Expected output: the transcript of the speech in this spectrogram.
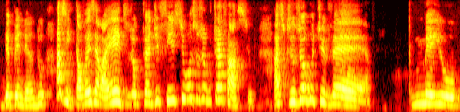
dependendo. Assim, talvez ela entre se o jogo estiver difícil ou se o jogo estiver fácil. Acho que se o jogo tiver meio,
